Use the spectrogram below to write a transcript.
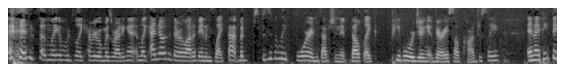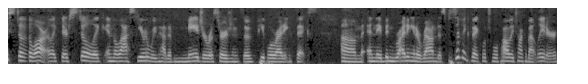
And suddenly it would like everyone was writing it. And like i know that there are a lot of fandoms like that but specifically for inception it felt like people were doing it very self-consciously. And i think they still are. Like they're still like in the last year we've had a major resurgence of people writing fics. Um, and they've been writing it around a specific fic which we'll probably talk about later.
